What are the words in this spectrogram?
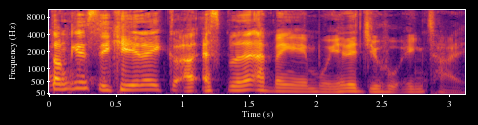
当件事佢咧诶 explain 系俾每啲住户英才，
